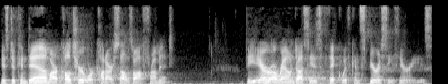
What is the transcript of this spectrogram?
is to condemn our culture or cut ourselves off from it. The air around us is thick with conspiracy theories.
